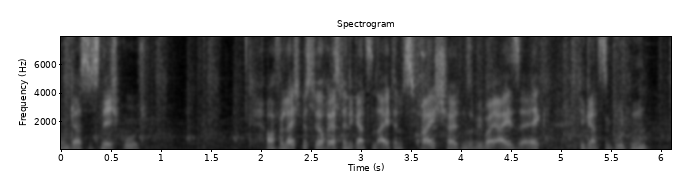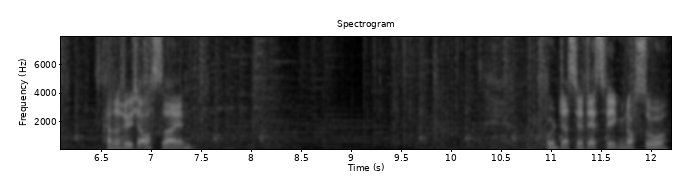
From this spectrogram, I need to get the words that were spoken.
Und das ist nicht gut. Aber vielleicht müssen wir auch erstmal die ganzen Items freischalten, so wie bei Isaac. Die ganzen guten. Das kann natürlich auch sein. Und dass wir deswegen noch so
